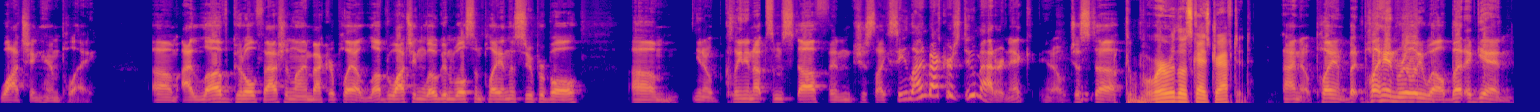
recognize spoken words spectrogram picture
watching him play. Um, I love good old fashioned linebacker play. I loved watching Logan Wilson play in the Super Bowl. Um, you know, cleaning up some stuff and just like, see, linebackers do matter, Nick. You know, just uh, where were those guys drafted? I know playing, but playing really well. But again,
